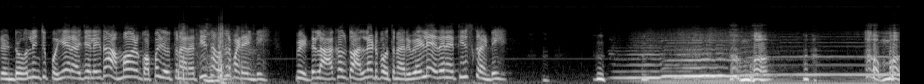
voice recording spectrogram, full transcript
రెండు రోజుల నుంచి పోయే రాజా లేదా. అమ్మవారు గొప్ప చెబుతున్నారా. తీసి అవసరం పడేయండి. బిడ్డలు ఆకలితో అల్లాడిపోతున్నారు. వెళ్ళి ఏదైనా తీసుకురండి. అమ్మా అమ్మా.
